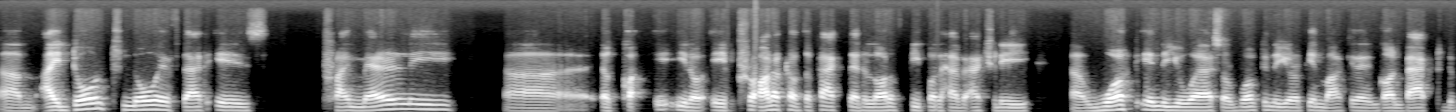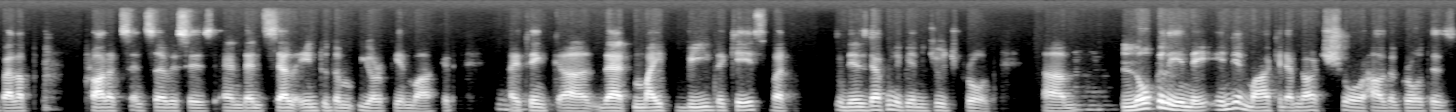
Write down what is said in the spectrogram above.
Um, I don't know if that is primarily uh, a you know a product of the fact that a lot of people have actually uh, worked in the US or worked in the European market and gone back to develop products and services and then sell into the European market. Mm-hmm. I think uh, that might be the case, but there's definitely been huge growth. Um, mm-hmm. Locally in the Indian market, I'm not sure how the growth has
